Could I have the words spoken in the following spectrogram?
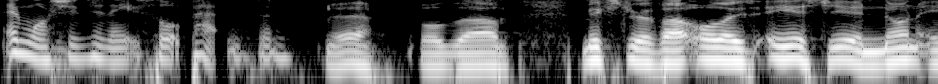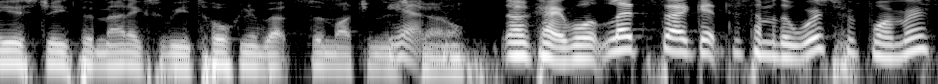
and Washington H. Soul Pattinson. Yeah, well, the um, mixture of uh, all those ESG and non-ESG thematics we've been talking about so much on this channel. Okay, well, let's uh, get to some of the worst performers.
